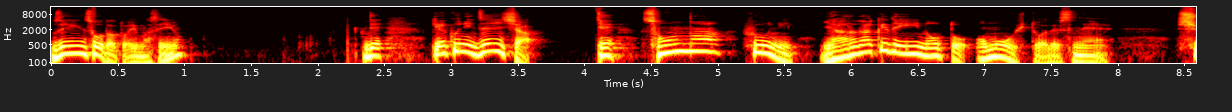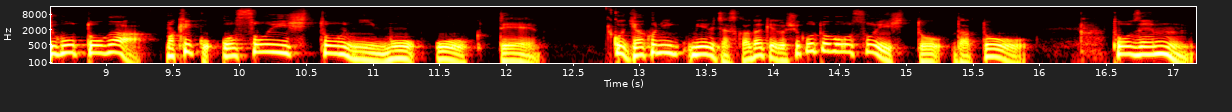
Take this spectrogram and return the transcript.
全員そうだとは言いませんよ。で、逆に前者、え、そんな風にやるだけでいいの？と思う人はですね、仕事が、まあ、結構遅い人にも多くて、これ逆に見えるじゃないですか？だけど仕事が遅い人だと、当然、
